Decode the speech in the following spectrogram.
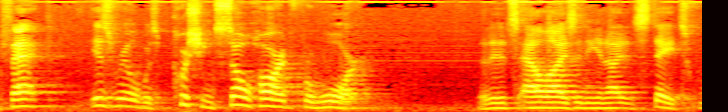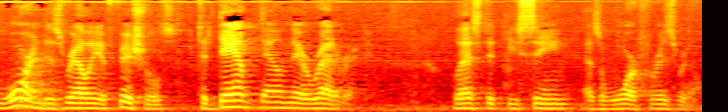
fact, Israel was pushing so hard for war that its allies in the United States warned Israeli officials to damp down their rhetoric lest it be seen as a war for Israel.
